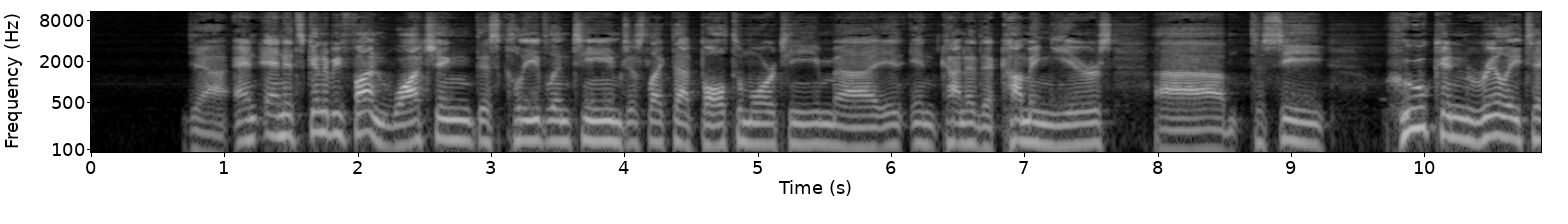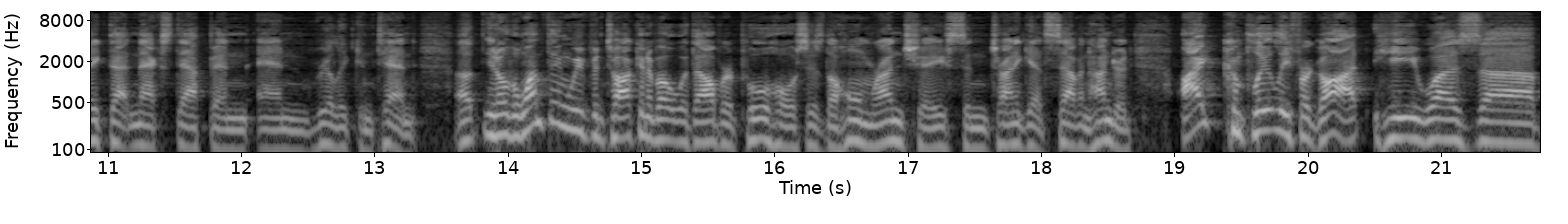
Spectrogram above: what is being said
Yeah, and and it's going to be fun watching this Cleveland team, just like that Baltimore team, uh, in, in, kind of the coming years, uh, to see who can really take that next step and and really contend. Uh, you know, the one thing we've been talking about with Albert Pujols is the home run chase and trying to get 700. I completely forgot he was. Uh,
